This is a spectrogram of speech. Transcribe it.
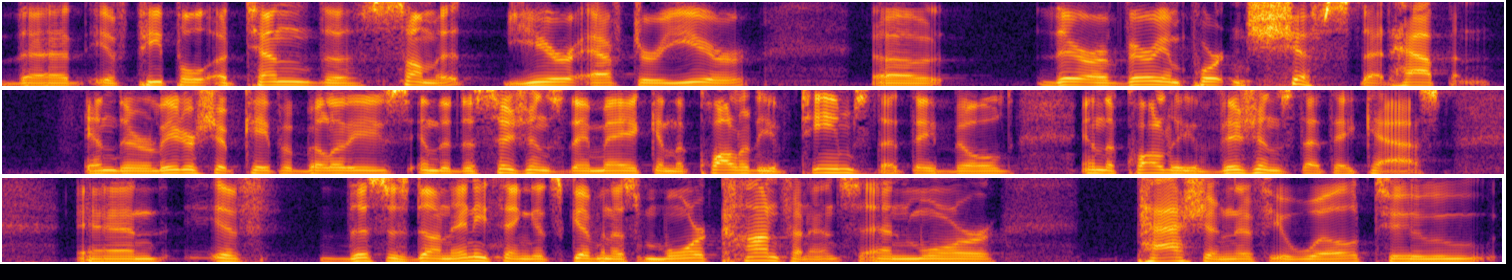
that if people attend the summit year after year, uh, there are very important shifts that happen in their leadership capabilities, in the decisions they make, in the quality of teams that they build, in the quality of visions that they cast. And if this has done anything, it's given us more confidence and more passion, if you will, to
